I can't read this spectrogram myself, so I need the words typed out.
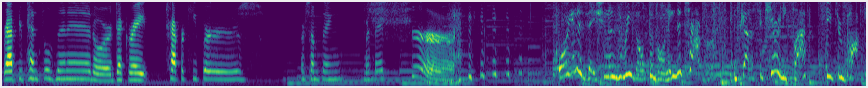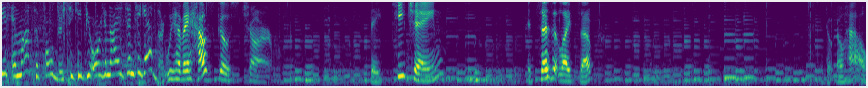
wrap your pencils in it or decorate trapper keepers or something with it. Sure. Organization is the result of owning the trapper. It's got a security flap, see-through pocket, and lots of folders to keep you organized and together. We have a house ghost charm, a keychain. It says it lights up. Don't know how.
